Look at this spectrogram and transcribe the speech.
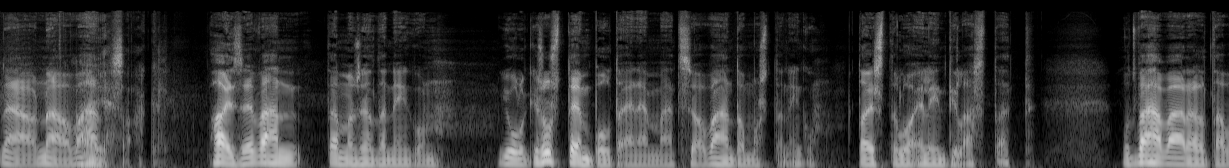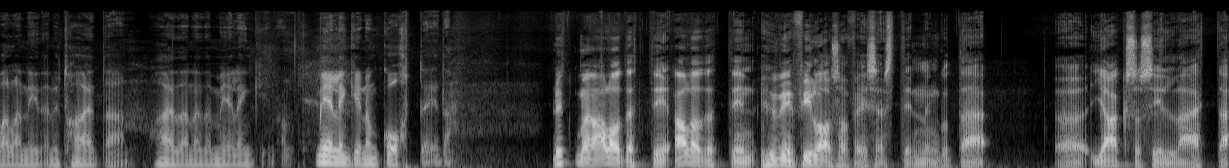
Nämä on, nämä on vähän, haisee vähän tämmöiseltä niin kuin julkisuustempulta enemmän, että se on vähän tuommoista niin kuin taistelua elintilasta, että mutta vähän väärällä tavalla niitä nyt haetaan, haetaan näitä mielenkiinnon, mielenkiinnon kohteita. Nyt kun me aloitettiin, aloitettiin hyvin filosofisesti niin tämä jakso sillä, että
